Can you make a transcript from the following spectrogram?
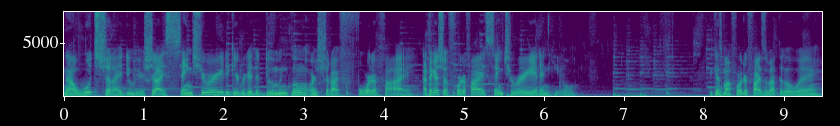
Now, what should I do here? Should I Sanctuary to get rid of the Doom and Gloom? Or should I Fortify? I think I should Fortify, Sanctuary, and then heal. Because my Fortify is about to go away.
